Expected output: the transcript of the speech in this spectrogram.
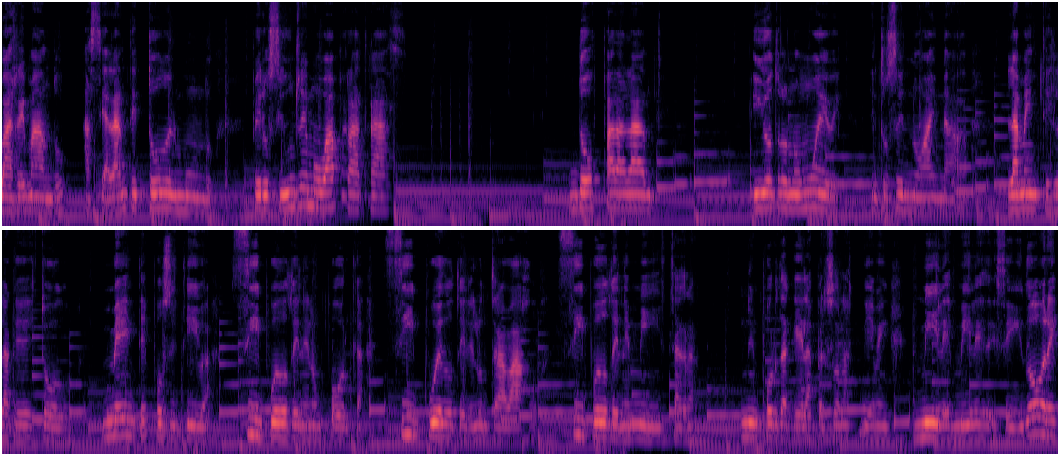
va remando hacia adelante todo el mundo. Pero si un remo va para atrás, dos para adelante y otro no mueve, entonces no hay nada. La mente es la que es todo. Mente positiva. Sí puedo tener un podcast, sí puedo tener un trabajo, sí puedo tener mi Instagram. No importa que las personas lleven miles, miles de seguidores,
